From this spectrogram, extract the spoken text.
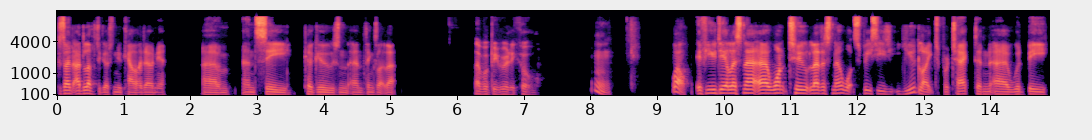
because I'd I'd love to go to New Caledonia, um, and see kagus and and things like that. That would be really cool. Hmm. Well, if you, dear listener, uh, want to let us know what species you'd like to protect and uh, would be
